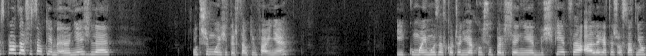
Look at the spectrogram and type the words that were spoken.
Sprawdza się całkiem e, nieźle. Utrzymuje się też całkiem fajnie i ku mojemu zaskoczeniu jakoś super się nie wyświeca, ale ja też ostatnio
